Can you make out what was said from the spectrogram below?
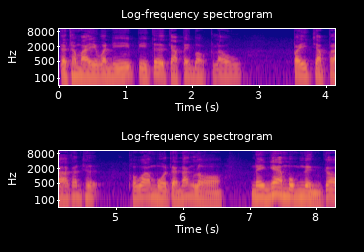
แต่ทำไมวันนี้ปีเตอร์กลับไปบอกเราไปจับปลากันเถอะ เพราะว่ามัวแต่นั่งรอ ในแง่มุมหนึ่งก็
